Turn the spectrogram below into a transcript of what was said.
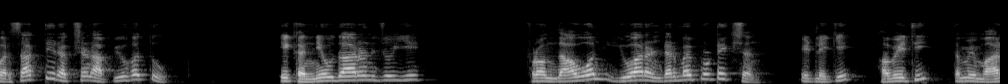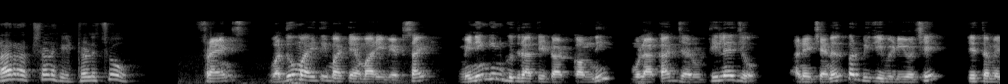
વરસાદથી રક્ષણ આપ્યું હતું. એક અન્ય ઉદાહરણ જોઈએ. From now on you are under my protection એટલે કે હવેથી તમે મારા રક્ષણ હેઠળ છો. ફ્રેન્ડ્સ વધુ માહિતી માટે અમારી website meaning in Gujarati dot કોમની મુલાકાત જરૂરથી લેજો અને ચેનલ પર બીજી વીડિયો છે જે તમે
